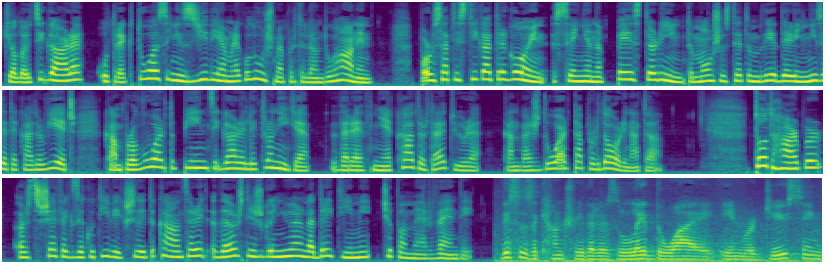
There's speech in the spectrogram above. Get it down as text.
kjo lloj cigare u tregtua si një zgjidhje e mrekullueshme për të lënë duhanin, por statistikat tregojnë se një në pesë të rinj të moshës 18 deri 24 vjeç kanë provuar të pinë cigare elektronike dhe rreth një e katërta e tyre kanë vazhduar ta përdorin atë. Todd Harper është shef ekzekutiv i Këshillit të Kancerit dhe është i zhgënjyer nga drejtimi që po merr vendi. This is a country that has led the way in reducing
